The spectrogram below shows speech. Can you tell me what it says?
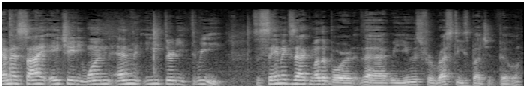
MSI H81M-E33. It's the same exact motherboard that we used for Rusty's budget build,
